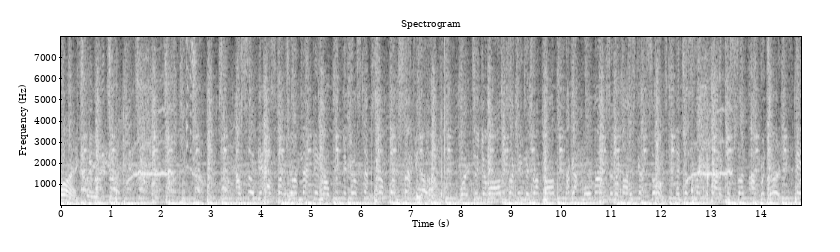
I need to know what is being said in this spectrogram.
one. I'll serve your ass like John McEnroe. If your girl steps up, I'm smacking her hoe. Word to your moms, I came to drop bombs. I got more rhymes than the Bible's got songs. And just like the radical son, I've returned. And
